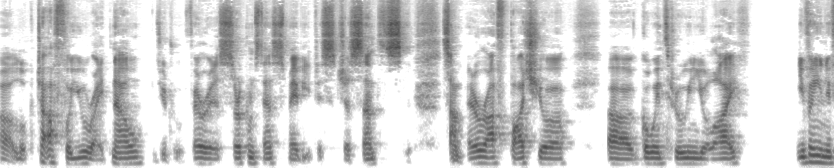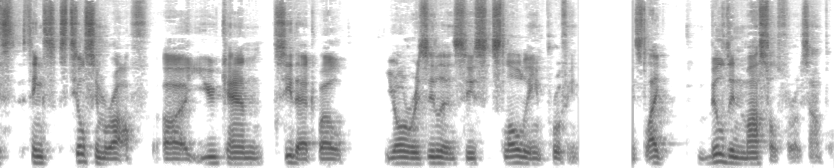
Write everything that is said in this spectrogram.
uh, look tough for you right now due to various circumstances, maybe it is just some, some rough patch you're uh, going through in your life, even if things still seem rough, uh, you can see that, well, your resilience is slowly improving. It's like building muscle, for example.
